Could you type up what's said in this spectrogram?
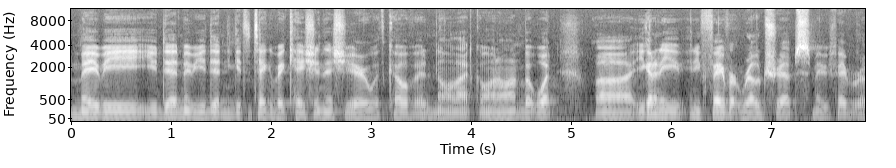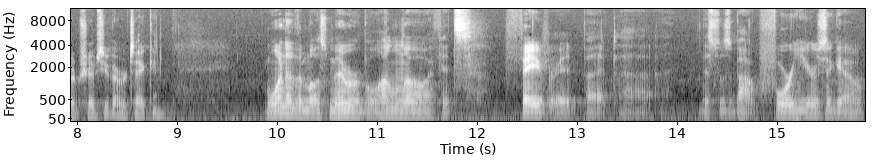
maybe you did, maybe you didn't get to take a vacation this year with COVID and all that going on. But what uh, you got any any favorite road trips? Maybe favorite road trips you've ever taken? One of the most memorable. I don't know if it's favorite, but uh, this was about four years ago.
